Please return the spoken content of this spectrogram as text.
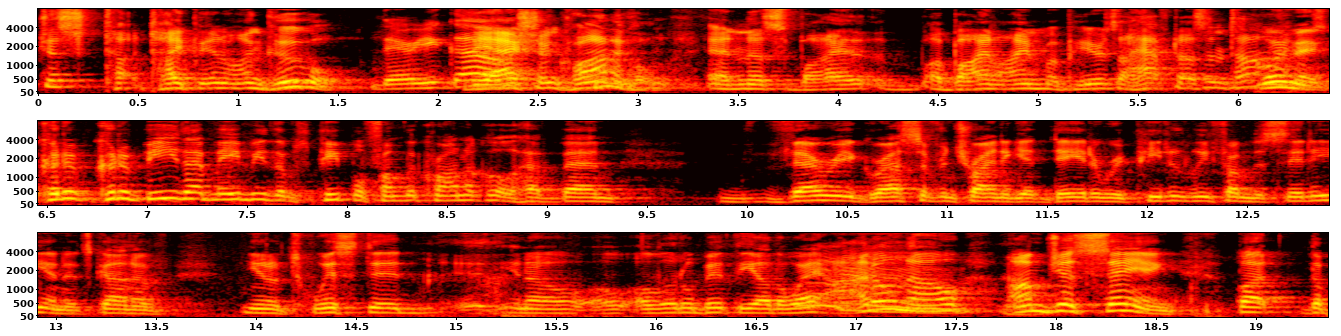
just ty- type in on Google. There you go. The Ashland Chronicle, and this by, a byline appears a half dozen times. wait a minute, could it, could it be that maybe those people from the Chronicle have been very aggressive in trying to get data repeatedly from the city and it's kind of, you know, twisted, you know, a, a little bit the other way? I don't know, I'm just saying. But the,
